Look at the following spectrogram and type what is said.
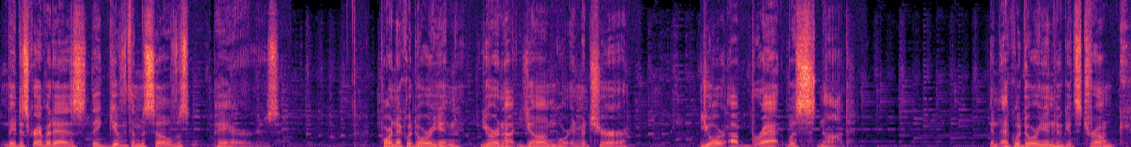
they describe it as they give themselves pears. For an Ecuadorian, you are not young or immature. You're a brat with snot. An Ecuadorian who gets drunk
